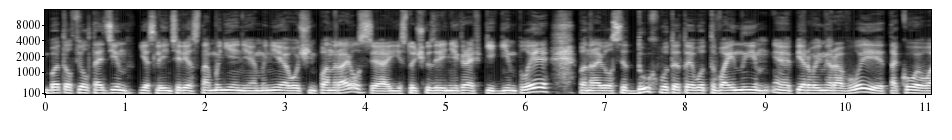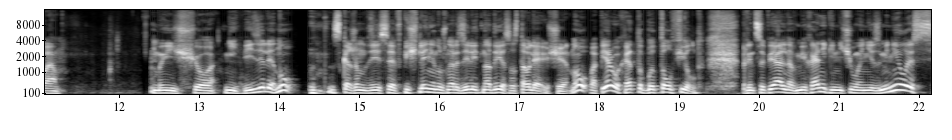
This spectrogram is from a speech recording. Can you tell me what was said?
Battlefield 1, если интересно мнение, мне очень понравился и с точки зрения графики и геймплея. Понравился дух вот этой вот войны э, Первой мировой, такого мы еще не видели. Ну, скажем, здесь впечатление нужно разделить на две составляющие. Ну, во-первых, это Battlefield. Принципиально в механике ничего не изменилось.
